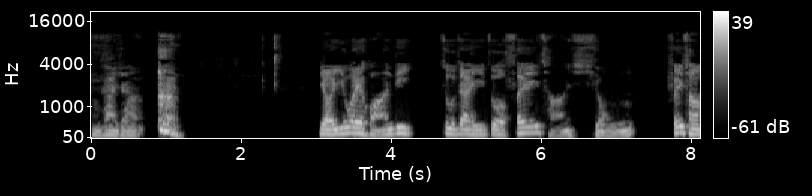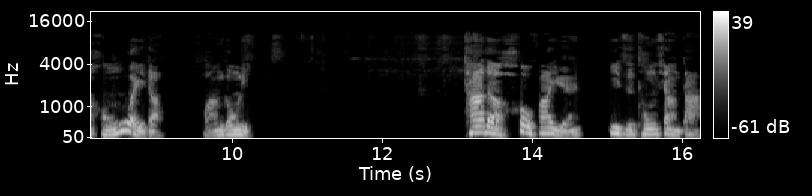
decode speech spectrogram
你看一下。有一位皇帝住在一座非常雄、非常宏伟的皇宫里，他的后花园一直通向大海，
